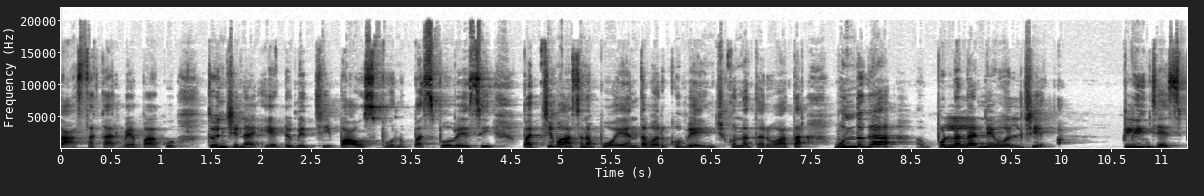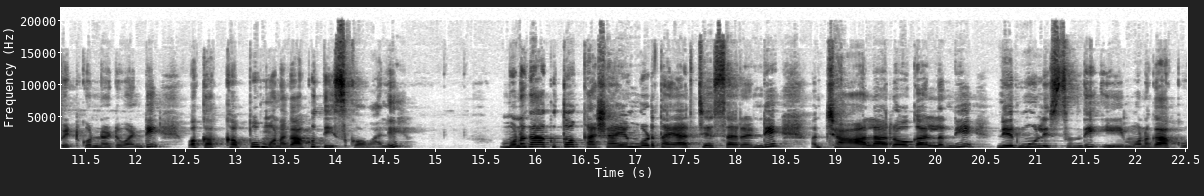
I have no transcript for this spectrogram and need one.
కాస్త కరివేపాకు తుంచిన ఎండుమిర్చి పావు స్పూను పసుపు వేసి పచ్చివాసన పోయేంత వరకు వేయించుకున్న తర్వాత ముందుగా పుల్లలన్నీ ఒలిచి క్లీన్ చేసి పెట్టుకున్నటువంటి ఒక కప్పు మునగాకు తీసుకోవాలి. మునగాకుతో కషాయం కూడా తయారు చేస్తారండి చాలా రోగాలని నిర్మూలిస్తుంది ఈ మునగాకు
